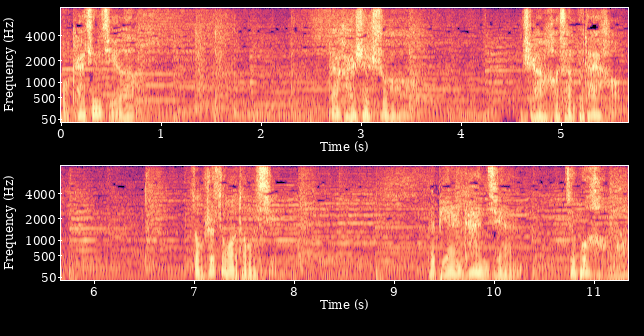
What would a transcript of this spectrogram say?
我开心极了，但还是说这样好像不太好。总是送我东西，被别人看见就不好了。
